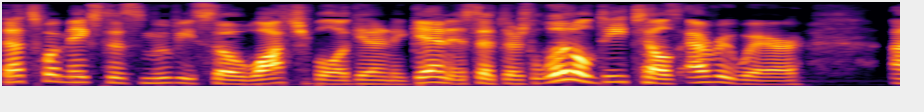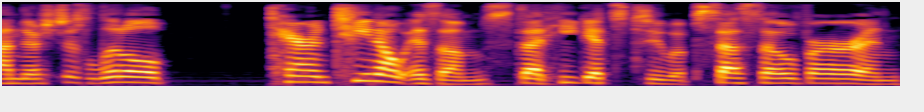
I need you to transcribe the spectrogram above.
that's what makes this movie so watchable again and again is that there's little details everywhere and there's just little Tarantino isms that he gets to obsess over and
